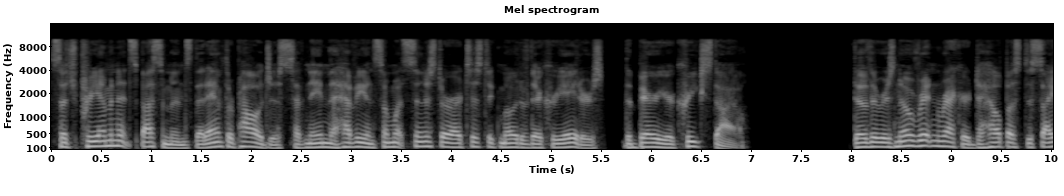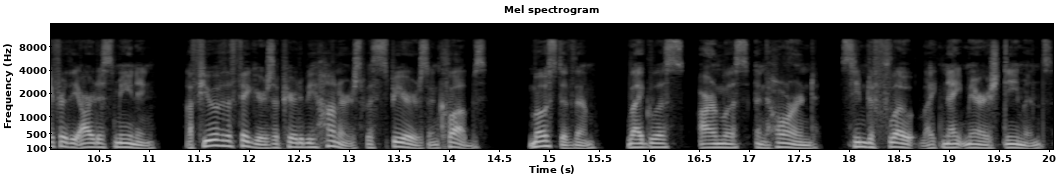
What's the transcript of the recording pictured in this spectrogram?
such preeminent specimens that anthropologists have named the heavy and somewhat sinister artistic mode of their creators the Barrier Creek style. Though there is no written record to help us decipher the artist's meaning, a few of the figures appear to be hunters with spears and clubs. Most of them, legless, armless, and horned, seem to float like nightmarish demons.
